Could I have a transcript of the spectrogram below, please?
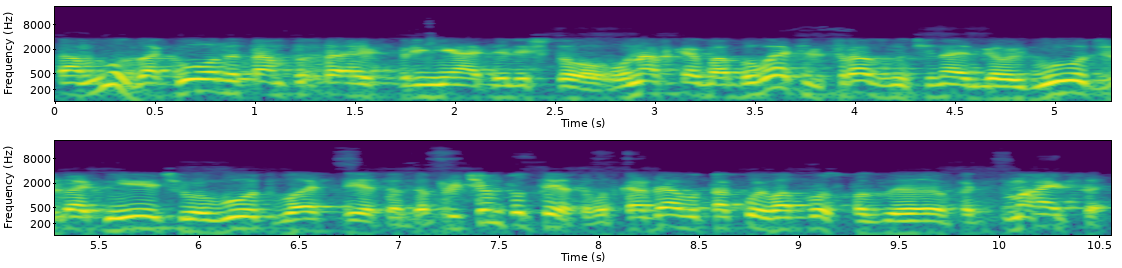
там, ну, законы там пытались принять или что. У нас как бы обыватель сразу начинает говорить, вот, жрать нечего, вот, власть это. Да при чем тут это? Вот когда вот такой вопрос э, поднимается,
